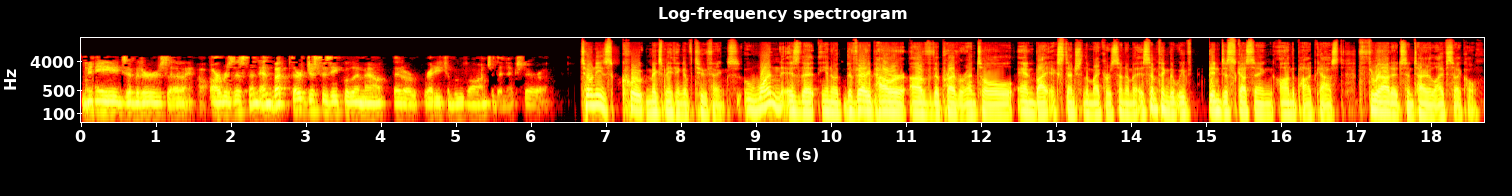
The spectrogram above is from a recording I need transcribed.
many exhibitors uh, are resistant and, but they're just as equal amount that are ready to move on to the next era. Tony's quote makes me think of two things. One is that, you know, the very power of the private rental and by extension the micro cinema is something that we've been discussing on the podcast throughout its entire life cycle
